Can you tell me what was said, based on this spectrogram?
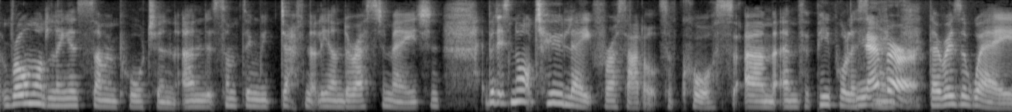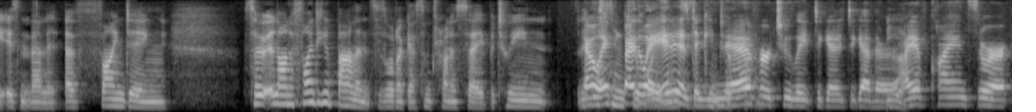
role modeling is so important, and it's something we definitely underestimate. And, but it's not too late for us adults, of course, um, and for people listening. Never. There is a way, isn't there, of finding. So, Ilana, finding a balance is what I guess I'm trying to say between. Oh, it, by the way, it is never to too late to get it together. Yeah. I have clients who are.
